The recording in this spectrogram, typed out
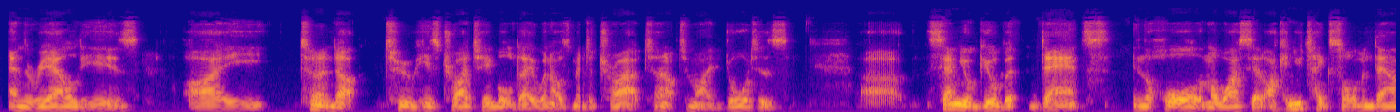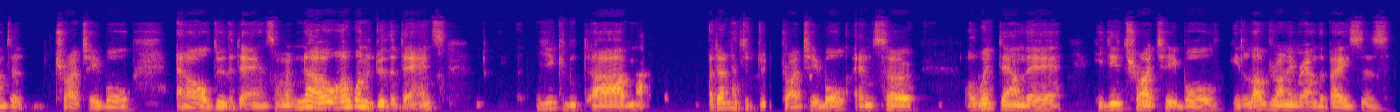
And the reality is, I turned up to his try T-ball day when I was meant to try turn up to my daughter's uh, Samuel Gilbert dance in the hall, and my wife said, "Oh, can you take Solomon down to try T-ball, and I'll do the dance?" I went, "No, I want to do the dance. You can. Um, I don't have to do try T-ball." And so I went down there. He did try T-ball. He loved running around the bases,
